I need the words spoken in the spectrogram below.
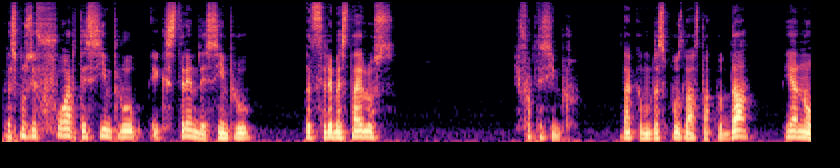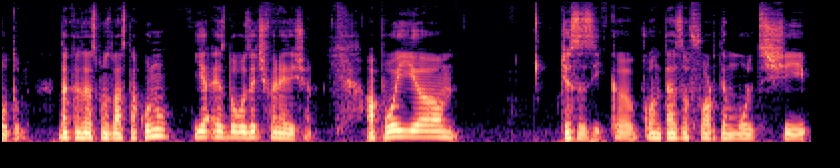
Răspunsul e foarte simplu, extrem de simplu. Îți trebuie stylus? E foarte simplu. Dacă îmi răspunzi la asta cu da, ia Note-ul. Dacă îți răspunzi la asta cu nu, ia S20 Fan Edition. Apoi, uh, ce să zic, contează foarte mult și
